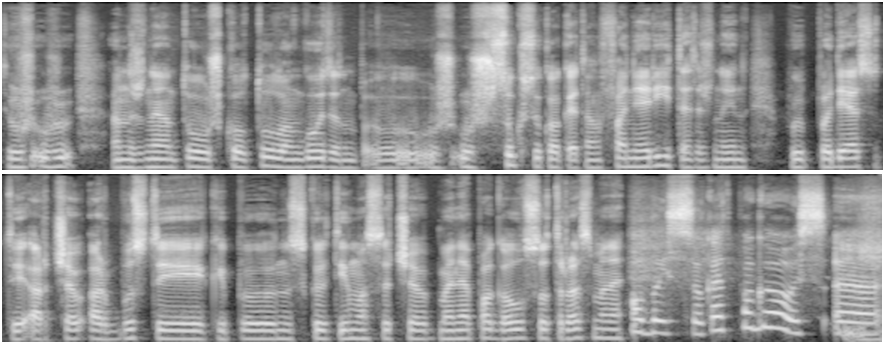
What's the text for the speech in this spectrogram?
tai už, už, ant, žinai, ant tų užkaltų langų ten už, užsuksiu kokią ten fanerytę, tai, žinai, padėsiu, tai ar čia, ar bus tai kaip e, nusikaltimas, ar čia mane pagaus, atras mane. O baisu, kad pagaus. Uh,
